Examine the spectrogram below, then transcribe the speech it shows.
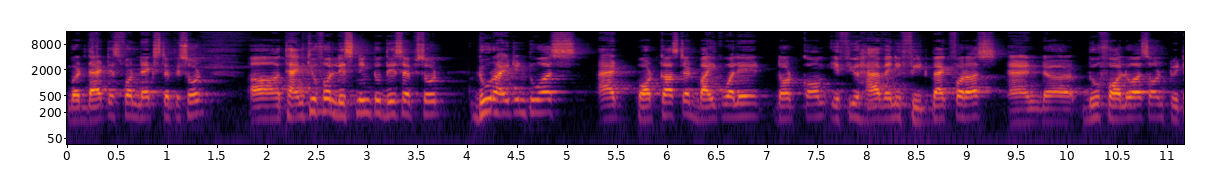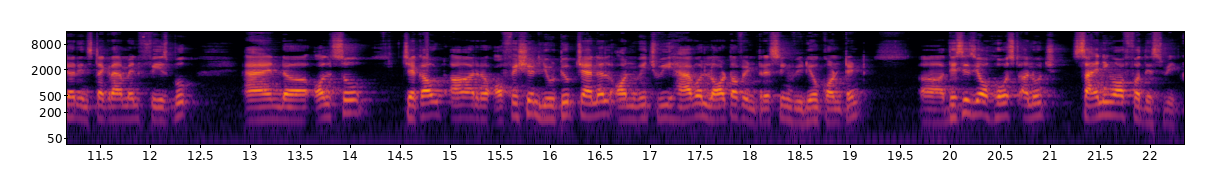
but that is for next episode. Uh, thank you for listening to this episode. Do write into us at podcast at bikewale.com if you have any feedback for us. And uh, do follow us on twitter instagram and facebook. And uh, also check out our official youtube channel on which we have a lot of interesting video content. Uh, this is your host anuj signing off for this week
